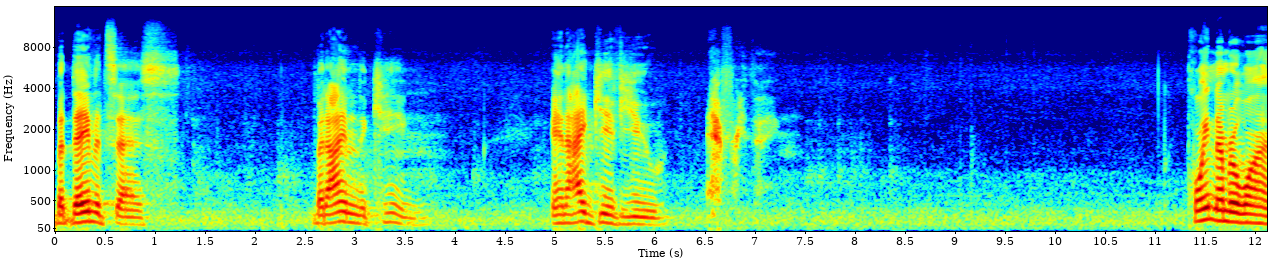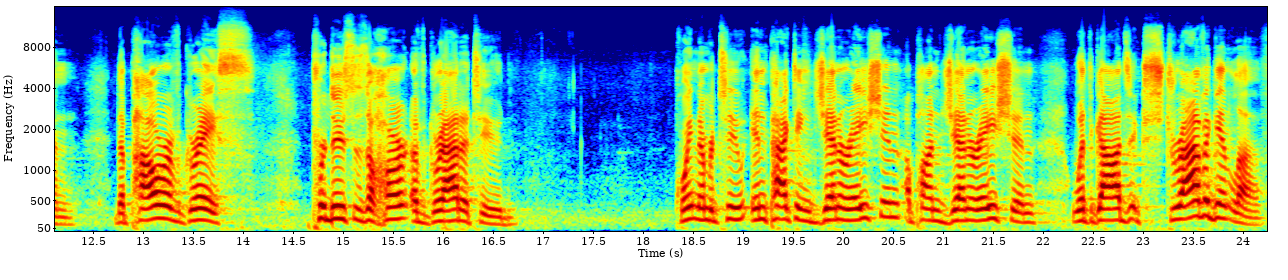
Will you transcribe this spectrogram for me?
But David says, But I am the king, and I give you Point number one the power of grace produces a heart of gratitude. Point number two impacting generation upon generation with God's extravagant love.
